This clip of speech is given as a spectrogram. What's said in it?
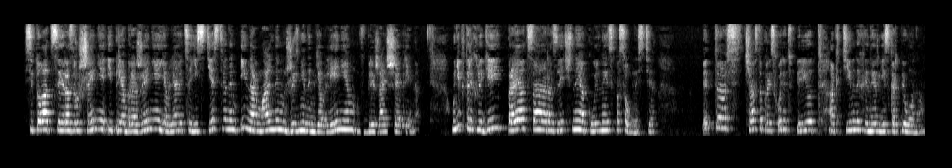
Ситуации разрушения и преображения являются естественным и нормальным жизненным явлением в ближайшее время. У некоторых людей проявятся различные оккультные способности. Это часто происходит в период активных энергий Скорпиона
